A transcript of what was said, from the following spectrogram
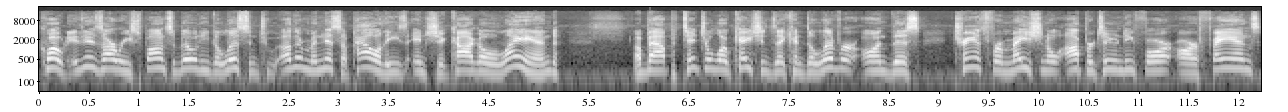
Quote, it is our responsibility to listen to other municipalities in Chicago land about potential locations that can deliver on this transformational opportunity for our fans,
